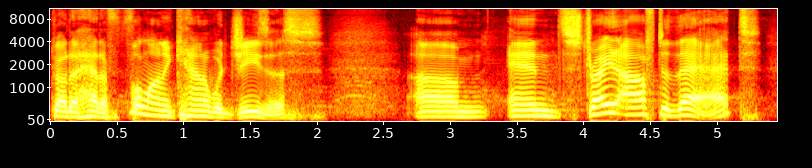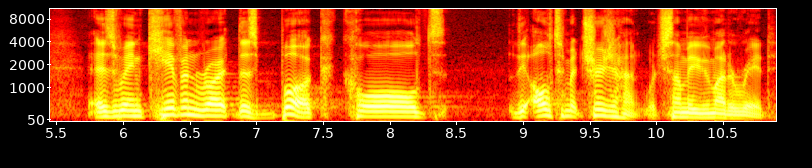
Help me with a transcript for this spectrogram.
got a, had a full on encounter with Jesus. Um, and straight after that is when Kevin wrote this book called The Ultimate Treasure Hunt, which some of you might have read.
